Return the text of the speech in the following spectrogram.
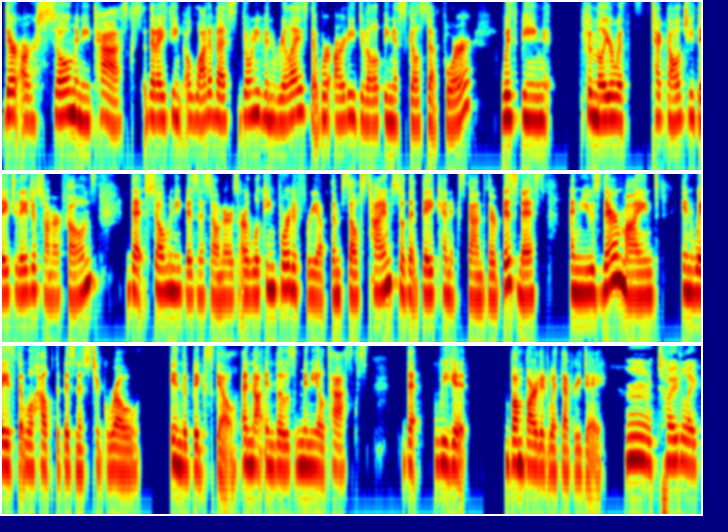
There are so many tasks that I think a lot of us don't even realize that we're already developing a skill set for with being familiar with technology day to day just on our phones that so many business owners are looking for to free up themselves time so that they can expand their business and use their mind in ways that will help the business to grow in the big scale and not in those menial tasks that we get bombarded with every day. Mm, totally.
